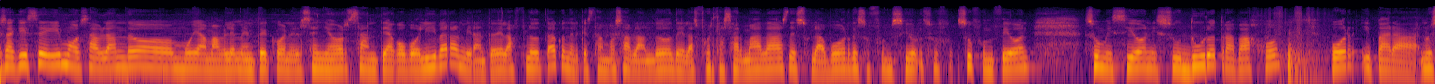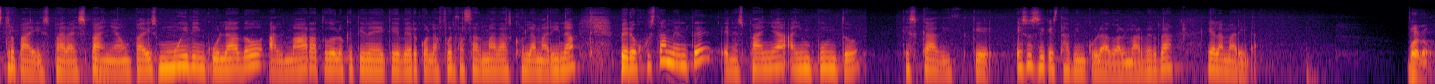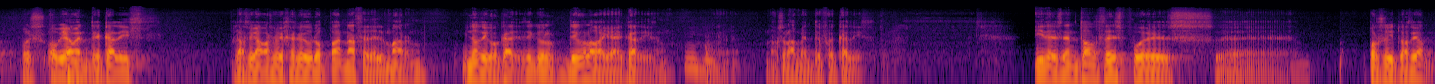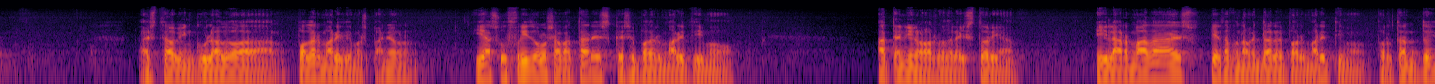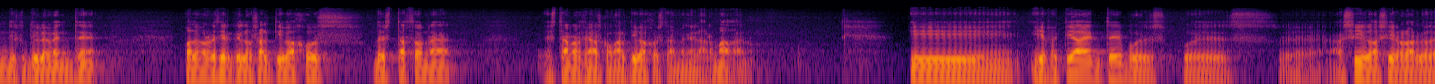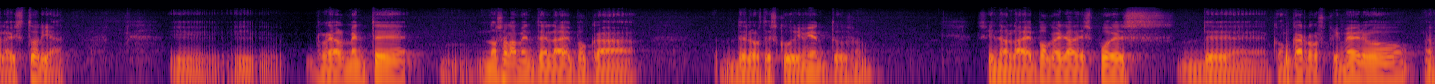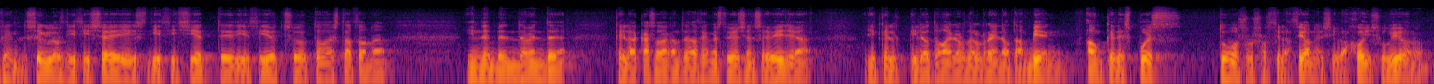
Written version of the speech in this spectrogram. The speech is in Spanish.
Pues aquí seguimos hablando muy amablemente con el señor Santiago Bolívar, almirante de la flota, con el que estamos hablando de las Fuerzas Armadas, de su labor, de su función, su, función, su misión y su duro trabajo por y para nuestro país, para España, un país muy vinculado al mar, a todo lo que tiene que ver con las Fuerzas Armadas, con la Marina, pero justamente en España hay un punto que es Cádiz, que eso sí que está vinculado al mar, ¿verdad? Y a la Marina. Bueno, pues obviamente Cádiz, la ciudad más vieja que Europa, nace del mar. ¿no? Y no digo Cádiz, digo, la bahía de Cádiz. ¿no? solamente fue Cádiz. Y desde entonces, pues, eh, por su situación, ha estado vinculado al poder marítimo español y ha sufrido los avatares que ese poder marítimo ha tenido a lo largo de la historia y la Armada es pieza fundamental del poder marítimo. Por tanto, indiscutiblemente, podemos decir que los altibajos de esta zona están relacionados con altibajos también en la Armada. Y, efectivamente, pues, pues eh, ha sido así a lo largo de la historia. Y, realmente, no solamente en la época de los descubrimientos, sino en la época ya después con Carlos I, en fin, siglos XVI, XVII, XVIII, toda esta zona, independientemente que la Casa de la estuviese en Sevilla y que el piloto mayor del reino también, aunque después tuvo sus oscilaciones y bajó y subió, ¿no?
